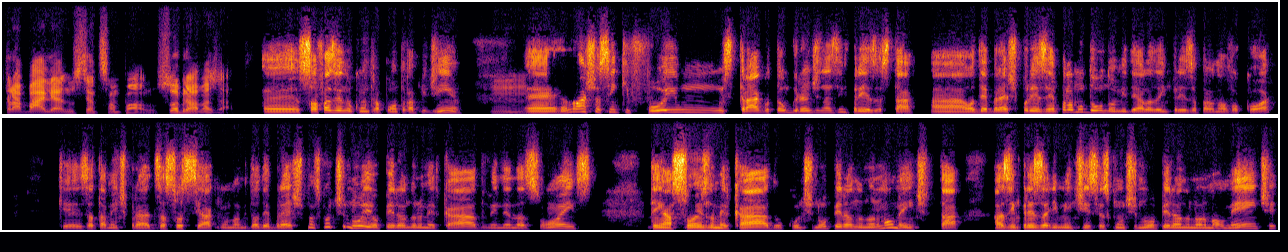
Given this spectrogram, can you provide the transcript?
trabalha no centro de São Paulo sobre a Lava Jato? É, só fazendo um contraponto rapidinho, Uhum. É, eu não acho assim que foi um estrago tão grande nas empresas, tá? A Odebrecht, por exemplo, ela mudou o nome dela da empresa para Novocor, que é exatamente para desassociar com o nome da Odebrecht, mas continua operando no mercado, vendendo ações, tem ações no mercado, continua operando normalmente, tá? As empresas alimentícias continuam operando normalmente,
